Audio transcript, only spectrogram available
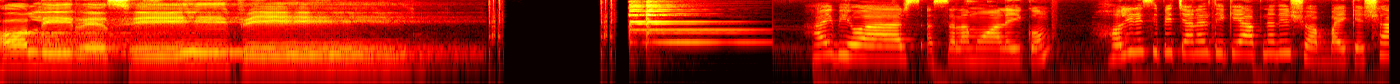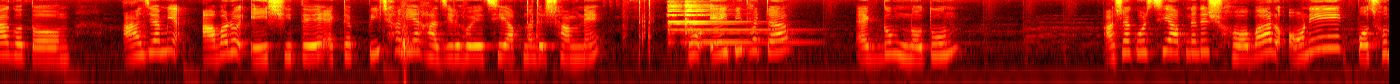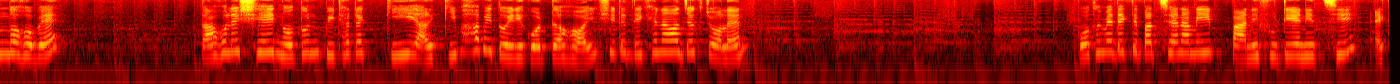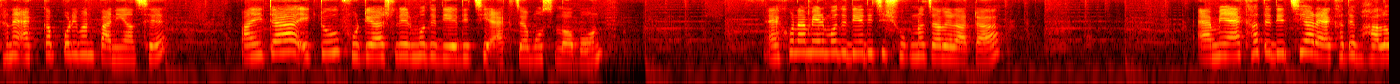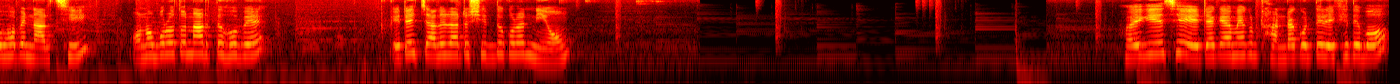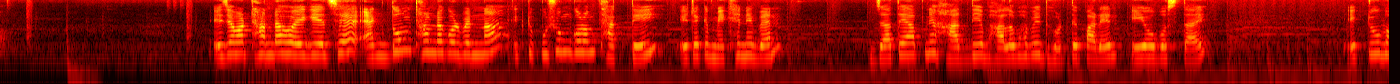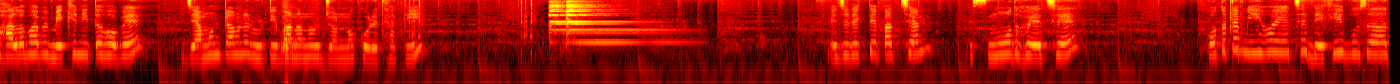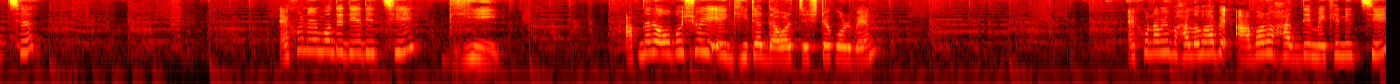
হলি recipe. Hi viewers, আসসালামু আলাইকুম। হলি recipe channel থেকে আপনাদের সবাইকে স্বাগতম। আজ আমি আবারও এই শীতে একটা পিঠা নিয়ে হাজির হয়েছি আপনাদের সামনে। তো এই পিঠাটা একদম নতুন। আশা করছি আপনাদের সবার অনেক পছন্দ হবে। তাহলে সেই নতুন পিঠাটা কি আর কীভাবে তৈরি করতে হয় সেটা দেখে নেওয়া যাক, চলেন। প্রথমে দেখতে পাচ্ছেন আমি পানি ফুটিয়ে নিচ্ছি। এখানে এক কাপ পরিমাণ পানি আছে। পানিটা একটু ফুটে আসলে এর মধ্যে দিয়ে দিচ্ছি এক চামচ লবণ। এখন আমি এর মধ্যে দিয়ে দিচ্ছি শুকনো চালের আটা। আমি এক হাতে দিচ্ছি আর এক হাতে ভালোভাবে নাড়ছি। অনবরত নাড়তে হবে। এটাই চালের আটা সিদ্ধ করার নিয়ম। হয়ে গিয়েছে, এটাকে আমি এখন ঠান্ডা করতে রেখে দেব। এই যে আমার ঠান্ডা হয়ে গিয়েছে, একদম ঠান্ডা করবেন না, একটু কুসুম গরম থাকতেই এটাকে মেখে নেবেন, যাতে আপনি হাত দিয়ে ভালোভাবে ধরতে পারেন এই অবস্থায়। একটু ভালোভাবে মেখে নিতে হবে, যেমনটা আমরা রুটি বানানোর জন্য করে থাকি। এই যে দেখতে পাচ্ছেন স্মুথ হয়েছে। কতটা মি হয়েছে দেখেই বোঝা যাচ্ছে। এখন এর মধ্যে দিয়ে দিচ্ছি ঘি। আপনারা অবশ্যই এই ঘিটা দেওয়ার চেষ্টা করবেন। এখন আমি ভালোভাবে আবারও হাত দিয়ে মেখে নিচ্ছি।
